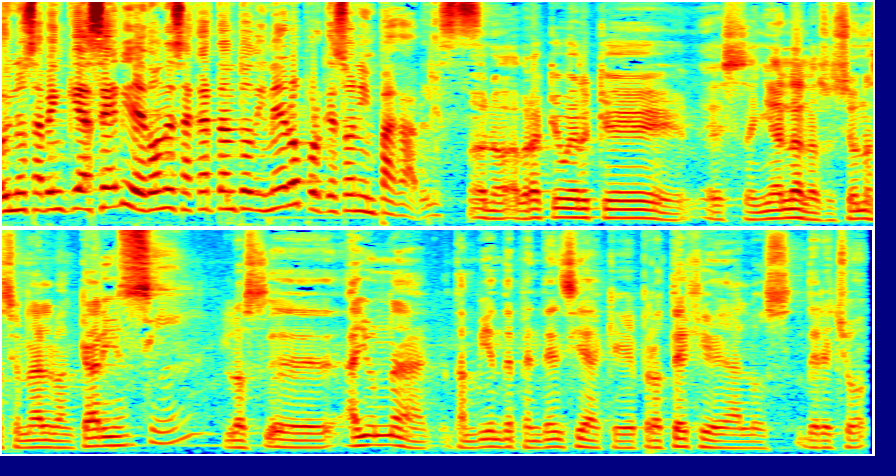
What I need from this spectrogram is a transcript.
hoy no saben qué hacer y de dónde sacar tanto dinero porque son impagables. Bueno, habrá que ver qué eh, señala la Asociación Nacional Bancaria. Sí. Los, eh, hay una también dependencia que protege a los derechos,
